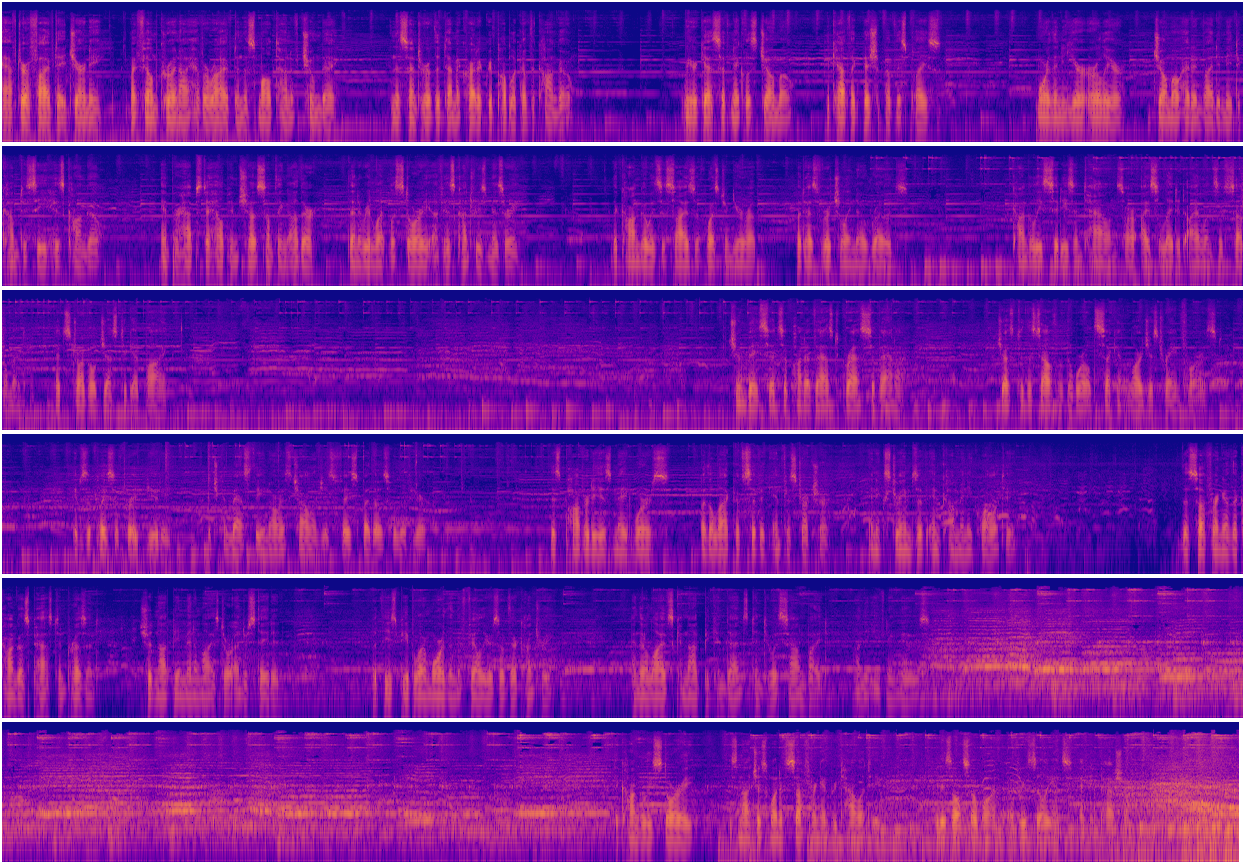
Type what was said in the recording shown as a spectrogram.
After a five day journey, my film crew and I have arrived in the small town of Tshumbe, in the center of the Democratic Republic of the Congo. We are guests of Nicolas Djomo, the Catholic bishop of this place. More than a year earlier, Djomo had invited me to come to see his Congo, and perhaps to help him show something other than a relentless story of his country's misery. The Congo is the size of Western Europe, but has virtually no roads. Congolese cities and towns are isolated islands of settlement that struggle just to get by. Tshumbe sits upon a vast grass savanna, just to the south of the world's second largest rainforest. It is a place of great beauty, which can mask the enormous challenges faced by those who live here. This poverty is made worse by the lack of civic infrastructure and extremes of income inequality. The suffering of the Congo's past and present should not be minimized or understated. But these people are more than the failures of their country, and their lives cannot be condensed into a soundbite on the evening news. The Congolese story is not just one of suffering and brutality, it is also one of resilience and compassion.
